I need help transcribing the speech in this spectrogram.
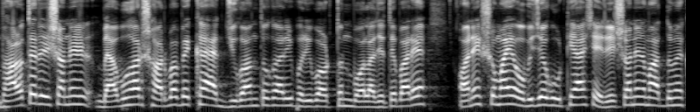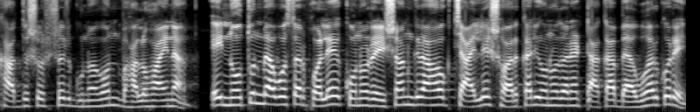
ভারতের রেশনের ব্যবহার সর্বাপেক্ষা এক যুগান্তকারী পরিবর্তন বলা যেতে পারে। অনেক সময় অভিযোগ উঠে আসে, রেশনের মাধ্যমে খাদ্যশস্যের গুণগণ ভালো হয় না। এই নতুন ব্যবস্থার ফলে কোনো রেশন গ্রাহক চাইলে সরকারি অনুদানের টাকা ব্যবহার করে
